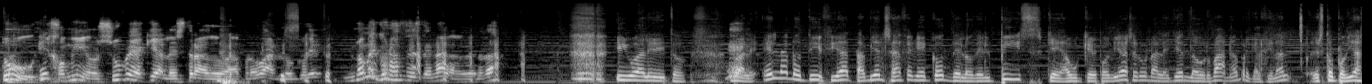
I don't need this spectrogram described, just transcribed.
Tú, Vale, hijo mío, sube aquí al estrado a probarlo. no me conoces de nada, ¿verdad? Igualito. Vale, en la noticia también se hace eco de lo del PIS, que aunque podía ser una leyenda urbana, porque al final esto podía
